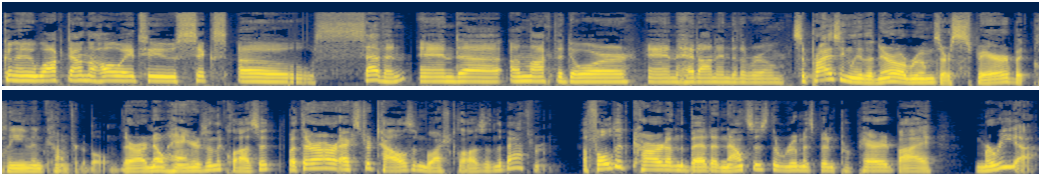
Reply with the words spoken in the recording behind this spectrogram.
Gonna walk down the hallway to 607 and uh, unlock the door and head on into the room. Surprisingly, the narrow rooms are spare but clean and comfortable. There are no hangers in the closet, but there are extra towels and washcloths in the bathroom. A folded card on the bed announces the room has been prepared by Maria,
